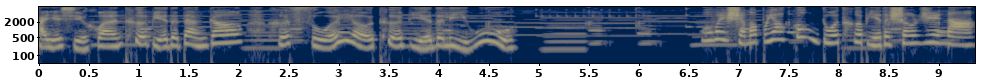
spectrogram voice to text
他也喜欢特别的蛋糕和所有特别的礼物。我为什么不要更多特别的生日呢？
